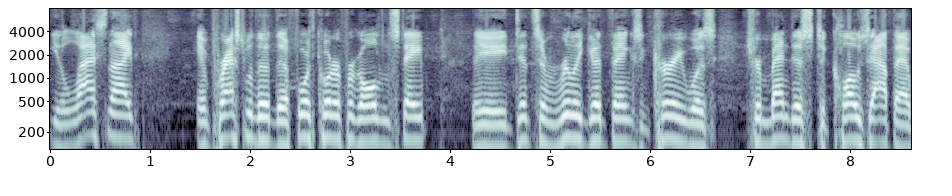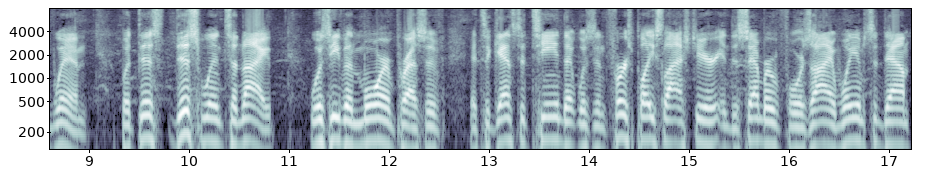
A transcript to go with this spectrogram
you know, last night, impressed with the, the fourth quarter for Golden State. They did some really good things, and Curry was tremendous to close out that win. But this this win tonight was even more impressive. It's against a team that was in first place last year in December before Zion Williamson down,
